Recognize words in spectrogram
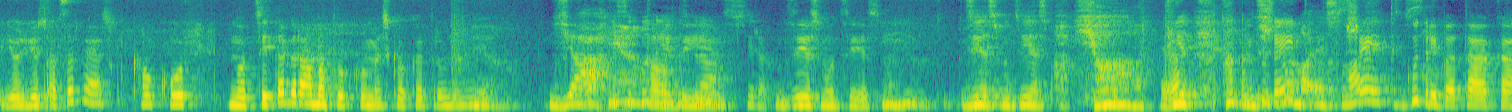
jūs, jūs atcerējās kaut kur no cita grāmatu, ko mēs kaut kad runājam? Jā. Jā, Tas ir gudrības paldies. Dziesmu, dziesmu. Dziesmu, dziesmu. Jā, tie, tāpēc Un es šeit, domāju, es šeit gudrība tā kā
